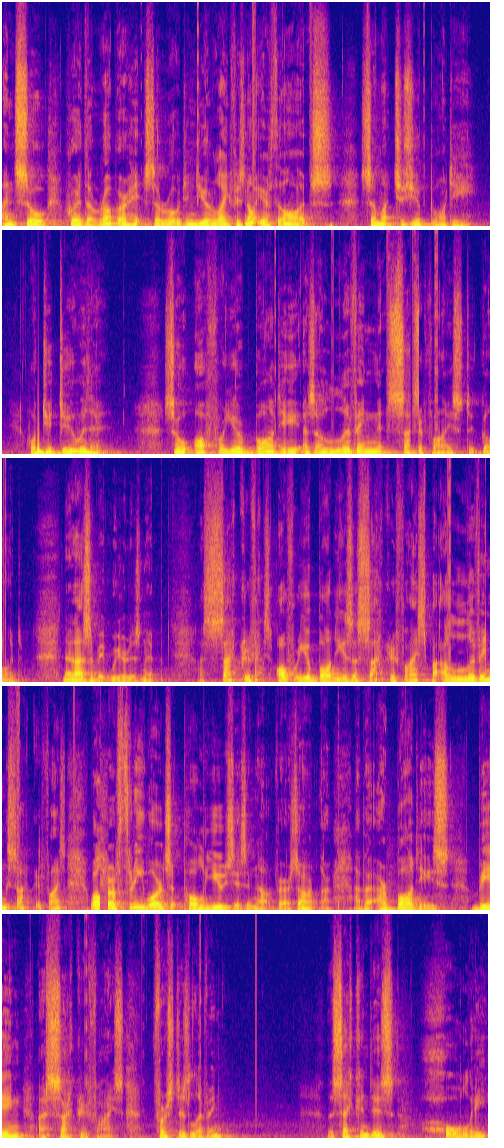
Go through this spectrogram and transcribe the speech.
And so, where the rubber hits the road in your life is not your thoughts so much as your body. What do you do with it? So, offer your body as a living sacrifice to God. Now, that's a bit weird, isn't it? A sacrifice. Offer your body as a sacrifice, but a living sacrifice? Well, there are three words that Paul uses in that verse, aren't there? About our bodies being a sacrifice. First is living, the second is holy,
